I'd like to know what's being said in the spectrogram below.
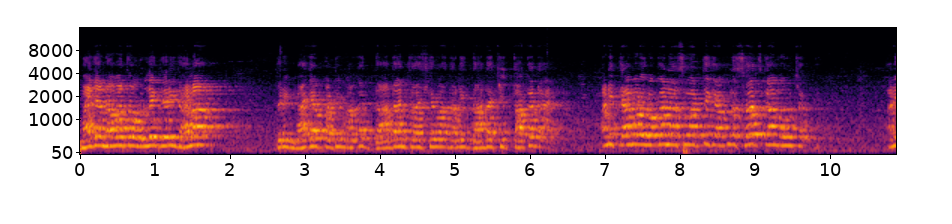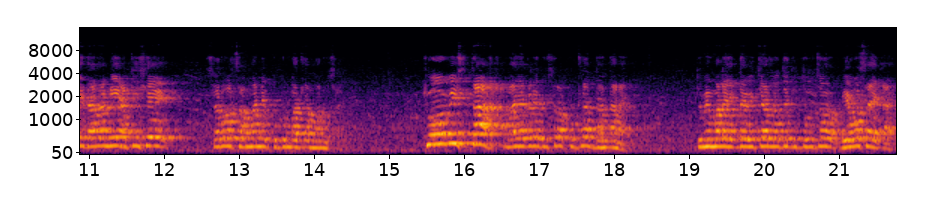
माझ्या नावाचा उल्लेख जरी झाला तरी माझ्या पाठीमागं दादांचा आशीर्वाद आणि दादाची ताकद आहे. आणि त्यामुळे लोकांना असं वाटतं की आपलं सहज काम होऊ शकते. आणि दादा मी अतिशय सर्वसामान्य कुटुंबातला माणूस आहे. चोवीस तास माझ्याकडे दुसरा कुठलाच धंदा नाही. तुम्ही मला एकदा विचारलं होतं की तुमचं व्यवसाय काय?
